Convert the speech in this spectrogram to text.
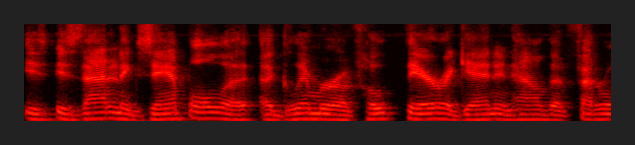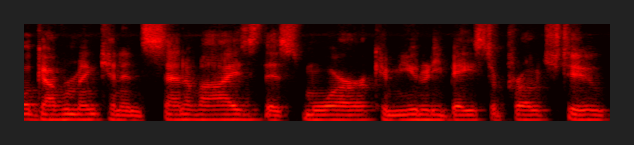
is, is that an example a, a, glimmer of hope there again in how the federal government can incentivize this more community-based approach to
